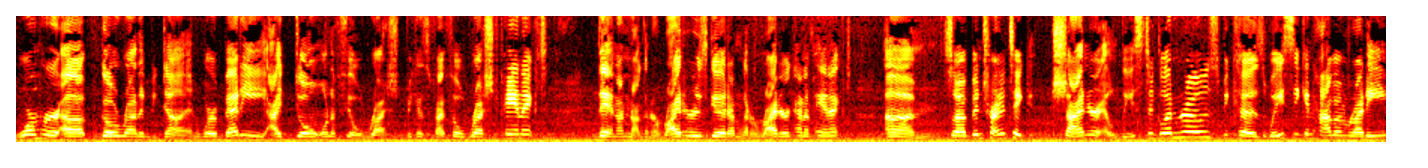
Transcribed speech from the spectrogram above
warm her up, go run and be done. Where Betty, I don't want to feel rushed because if I feel rushed, panicked, then I'm not going to ride her as good. I'm going to ride her kind of panicked. Um, so I've been trying to take Shiner at least to Glen Rose because Wacy can have him ready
